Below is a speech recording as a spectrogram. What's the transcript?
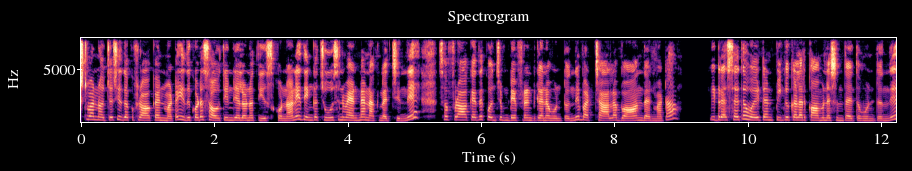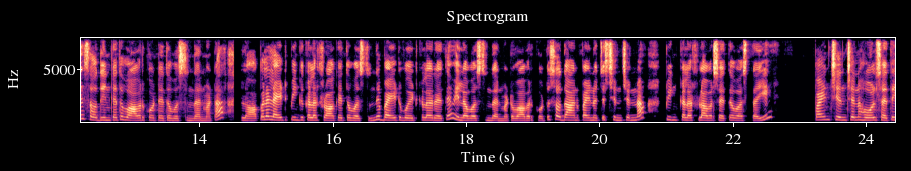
నెక్స్ట్ వన్ వచ్చేసి ఇది ఒక ఫ్రాక్ అనమాట ఇది కూడా సౌత్ ఇండియాలోనే తీసుకున్నాను. ఇది ఇంకా చూసిన వెంటనే నాకు నచ్చింది. సో ఫ్రాక్ అయితే కొంచెం డిఫరెంట్గానే ఉంటుంది. బట్ చాలా బాగుంది అనమాట ఈ డ్రెస్ అయితే వైట్ అండ్ పింక్ కలర్ కాంబినేషన్తో అయితే ఉంటుంది. సో దీనికైతే వావర్ కోట్ అయితే వస్తుంది అనమాట లోపల లైట్ పింక్ కలర్ ఫ్రాక్ అయితే వస్తుంది. బయట వైట్ కలర్ అయితే ఇలా వస్తుంది అనమాట వావర్ కోట్. సో దానిపైన వచ్చి చిన్న చిన్న పింక్ కలర్ ఫ్లవర్స్ అయితే వస్తాయి. పైన చిన్న చిన్న హోల్స్ అయితే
